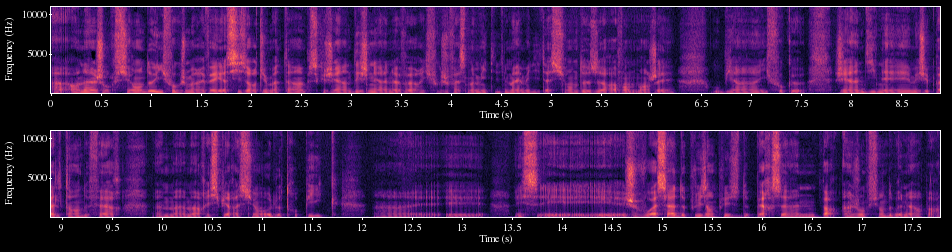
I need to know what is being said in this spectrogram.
en injonction de il faut que je me réveille à 6 heures du matin parce que j'ai un déjeuner à 9 heures, il faut que je fasse ma, ma méditation 2 heures avant de manger, ou bien il faut que j'ai un dîner mais j'ai pas le temps de faire euh, ma, respiration holotropique. Euh, et, je vois ça de plus en plus de personnes par injonction de bonheur, par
